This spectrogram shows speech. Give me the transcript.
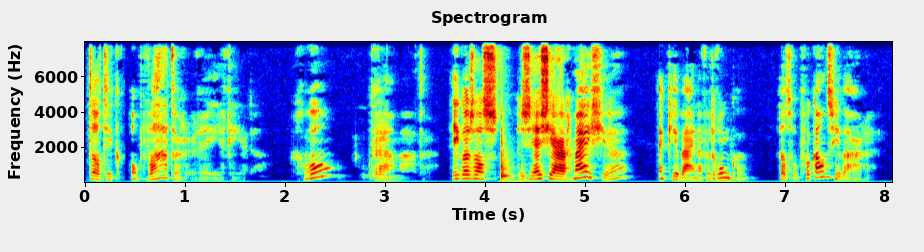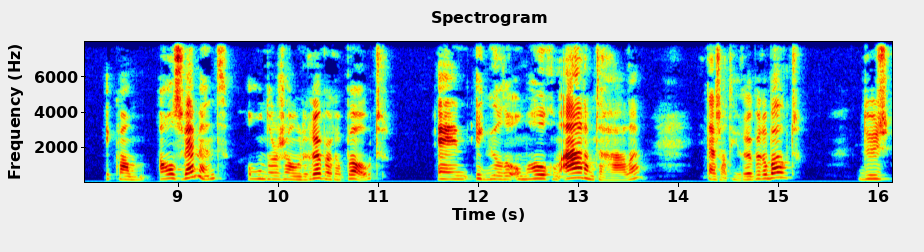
dat ik op water reageerde. Gewoon kraanwater. Ik was als zesjarig meisje een keer bijna verdronken, dat we op vakantie waren. Ik kwam al zwemmend onder zo'n rubberen boot. En ik wilde omhoog om adem te halen. Daar zat die rubberen boot. Dus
